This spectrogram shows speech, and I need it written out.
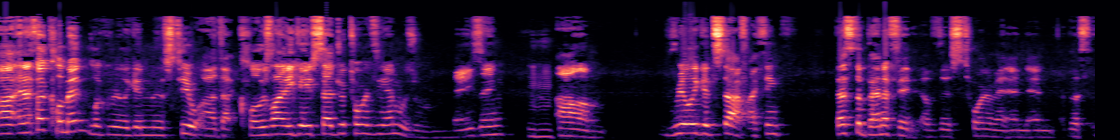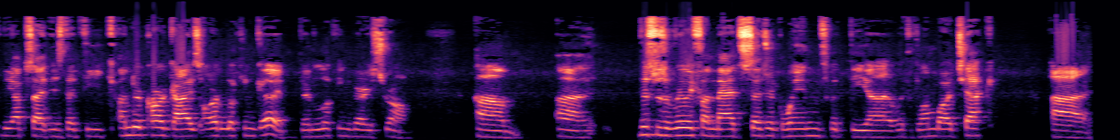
Uh, and I thought Clement looked really good in this too. Uh, that clothesline he gave Cedric towards the end was amazing. Mhm. Um, really good stuff. I think that's the benefit of this tournament, and and the, the upside is that the undercard guys are looking good. They're looking very strong. Um, uh, this was a really fun match. Cedric wins with the uh, with the lumbar check. Uh,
